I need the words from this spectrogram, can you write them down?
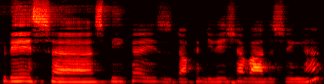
Today's uh, speaker is Dr. Dilesha Wadusinghe.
